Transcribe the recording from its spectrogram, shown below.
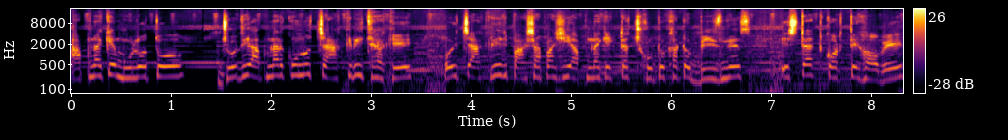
আপনাকে মূলত যদি আপনার কোনো চাকরি থাকে, ওই চাকরির পাশাপাশি আপনাকে একটা ছোটোখাটো বিজনেস স্টার্ট করতে হবে।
